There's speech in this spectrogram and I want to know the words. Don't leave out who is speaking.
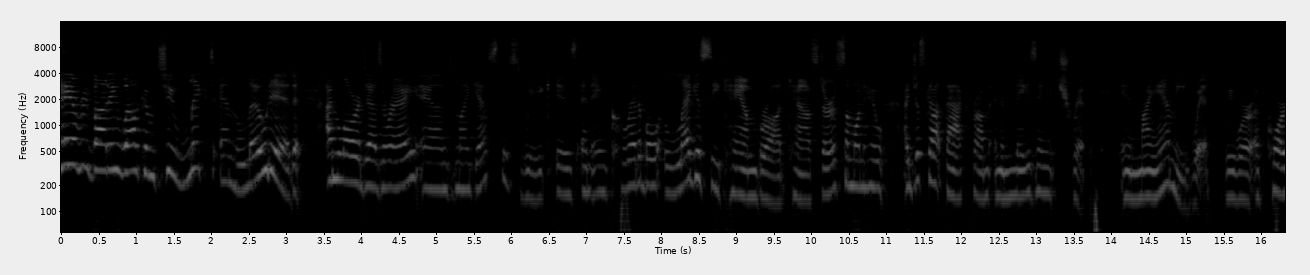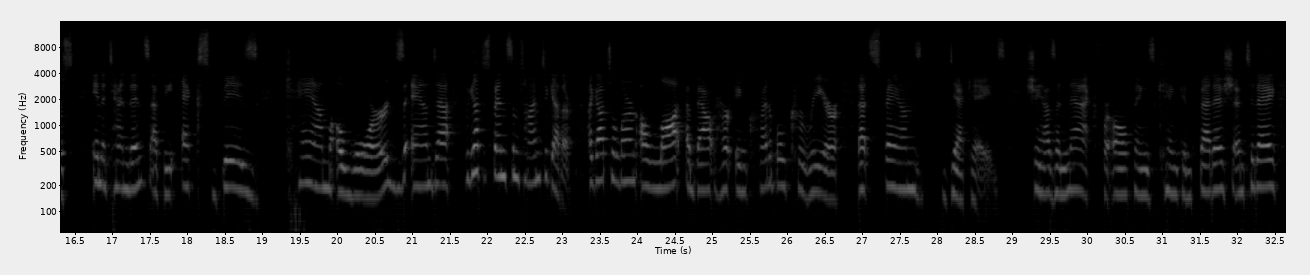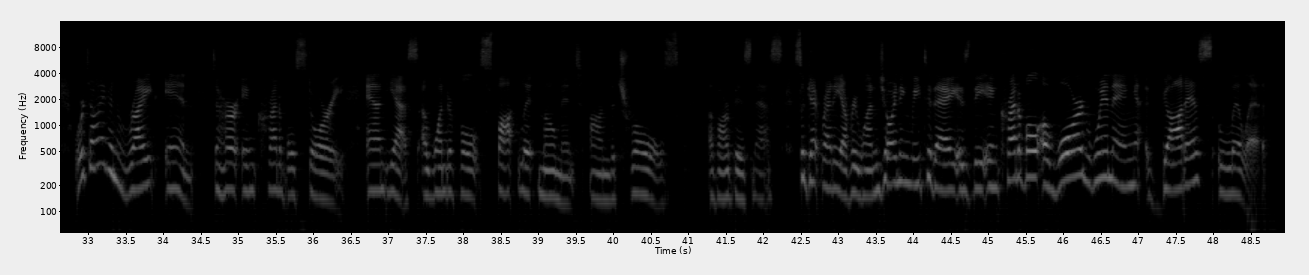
Speaker 1: Hey, everybody, welcome to Licked and Loaded. I'm Laura Desiree, and my guest this week is an incredible legacy cam broadcaster, someone who I just got back from an amazing trip in Miami with. We were, of course, in attendance at the XBiz Cam Awards, and uh, we got to spend some time together. I got to learn a lot about her incredible career that spans decades. She has a knack for all things kink and fetish, and today we're diving right in to her incredible story. And yes, a wonderful spotlit moment on the trolls of our business. So get ready, everyone. Joining me today is the incredible award winning goddess Lilith.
